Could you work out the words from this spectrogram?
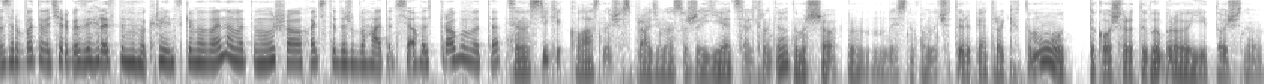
Зробити вечірку з ігристими українськими винами, тому що хочеться дуже багато всього спробувати. Це настільки класно, що справді у нас вже є ця альтернатива, тому що ну десь напевно 4-5 років тому такого широти вибору її точно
